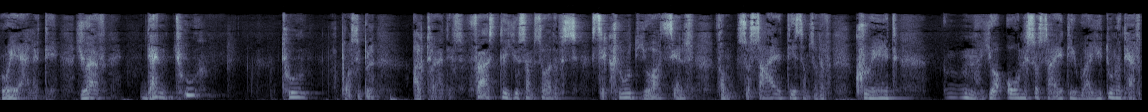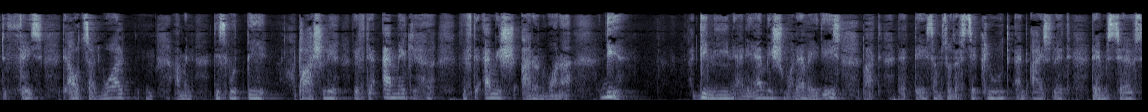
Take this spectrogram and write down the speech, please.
reality. You have then two, two possible alternatives. Firstly, you some sort of seclude yourself from society, some sort of create mm, your own society where you do not have to face the outside world. Mm, I mean, this would be partially with the Amish, uh, with the Amish. I don't wanna demean any Amish, whatever it is, but that they some sort of seclude and isolate themselves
